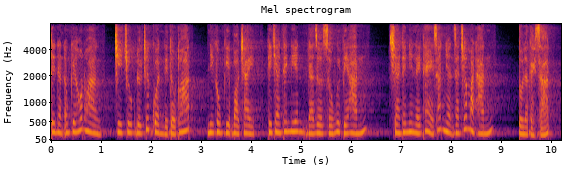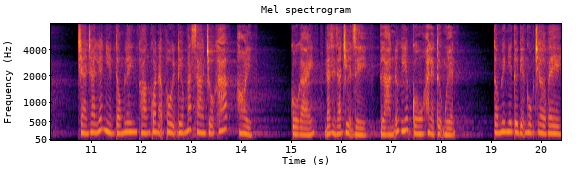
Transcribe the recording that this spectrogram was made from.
Tên đàn ông kia hốt hoảng, Chỉ chụp được chiếc quần để tẩu thoát, Nhưng không kịp bỏ chạy Thì chàng thanh niên đã giơ súng về phía hắn. Chàng thanh niên lấy thẻ xác nhận ra trước mặt hắn. Tôi là cảnh sát. Chàng trai liếc nhìn Tống Linh thoáng qua đã vội đưa mắt sang chỗ khác, Hỏi, Cô gái, đã xảy ra chuyện gì? Là hắn ức hiếp cô hay là tự nguyện? Tống Linh như từ địa ngục trở về,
